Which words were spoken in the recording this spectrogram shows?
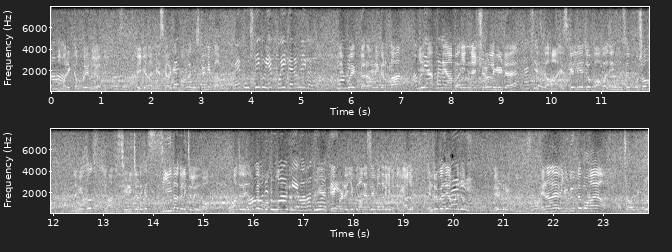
हमारी कंप्लेन हो जाती है। ठीक है ना? इस करके हम लोग हिस्ट्री नहीं बताते। मैं पूछती हूँ ये कोई गर्म नहीं करता। ये कोई गर्म नहीं करता ये अपने आप हैं। नेचुरल हीट है। इसका हाँ इसके लिए जो बाबा जी उनसे पूछो। नहीं तो यहाँ से सीढ़ी चढ़ के सीधा गली चले जाओ। वहाँ चले जाओ ये पुराने सेवा ये बताएँगे। आ जाओ इंटरव्यू दे अपने इंटरव्यू दे इंटरव्यू इन्होंने यूट्यूब पे पाना है अच्छा वीडियो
